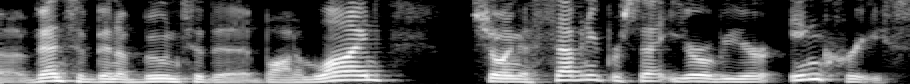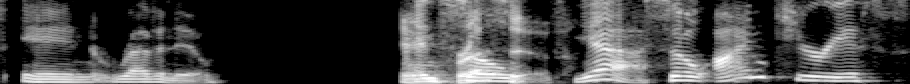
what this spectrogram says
uh, events have been a boon to the bottom line. showing a 70% year over year increase in revenue. And so, Impressive. yeah, so I'm curious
